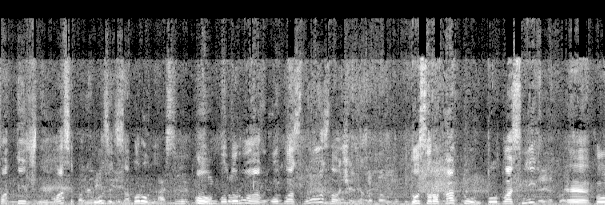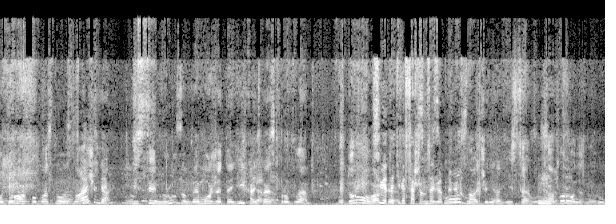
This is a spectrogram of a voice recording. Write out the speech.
фактичної маси перевозять заборонено. О, по дорогах обласного значення до 40 тонн. По обласних, е, по дорогах обласного значення і з цим грузом ви можете їхати без проблем. По дорогах Света, е, тебе Саша назовет сільського наверху. значення місцевого заборонено рух.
